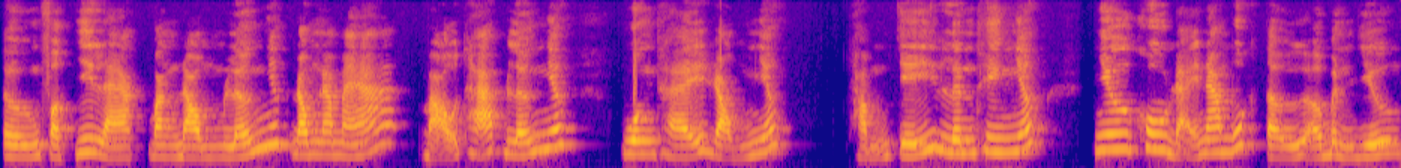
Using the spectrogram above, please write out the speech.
tượng Phật Di Lạc bằng đồng lớn nhất Đông Nam Á, bảo tháp lớn nhất, quân thể rộng nhất, thậm chí linh thiêng nhất như khu Đại Nam Quốc Tự ở Bình Dương,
